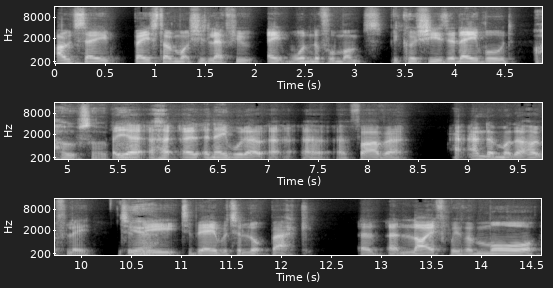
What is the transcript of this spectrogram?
I would say based on what she's left you eight wonderful months because she's enabled I hope so. bro. yeah, her, uh, enabled a, a, a, a father and a mother, hopefully, to Yeah. be to be able to look back at, at life with a more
